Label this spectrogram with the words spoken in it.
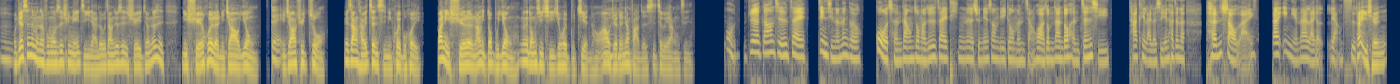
嗯，我觉得圣人们的伏魔师训练一直以来都是这样，就是学以致用，就是你学会了，你就要用。对你就要去做，因为这样才会证实你会不会。不然你学了，然后你都不用，那个东西其实就会不见哦。然后我觉得能量法则是这个样子。我觉得刚刚其实，在进行的那个过程当中嘛，就是在听那个玄天上帝跟我们讲话的时候，我们当然都很珍惜他可以来的时间。他真的很少来，大概一年大概来个两次。他以前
